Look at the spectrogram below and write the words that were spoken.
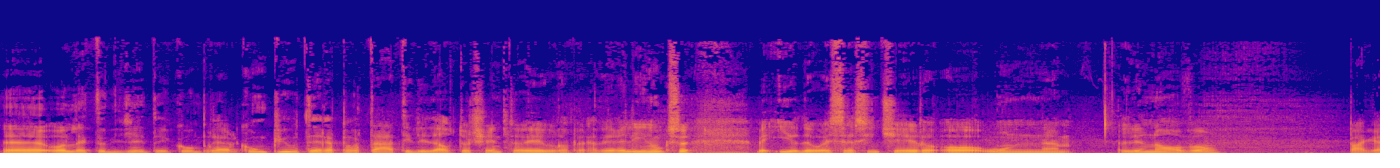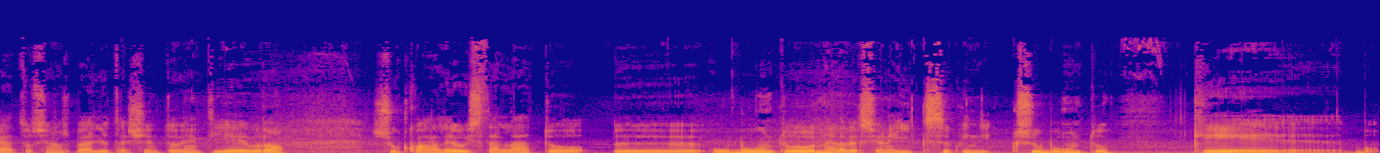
Eh, ho letto di gente che compra computer portatili da 800 euro per avere Linux. Beh, io devo essere sincero, ho un Lenovo pagato se non sbaglio 320 euro sul quale ho installato eh, Ubuntu nella versione X, quindi Xubuntu, che boh,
